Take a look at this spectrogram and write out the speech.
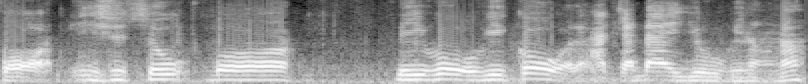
ฟอร์ดอีซูซูบอรีโววีโก้อาจจะได้อยู่พี่น้องเนาะ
